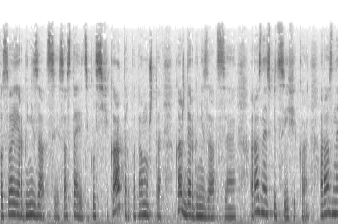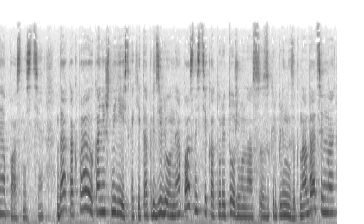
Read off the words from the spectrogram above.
по своей организации составите классификатор, потому что каждая организация, разная специфика, разные опасности. Да, как правило, конечно, есть какие-то определенные опасности, которые тоже у нас закреплены законодательно.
